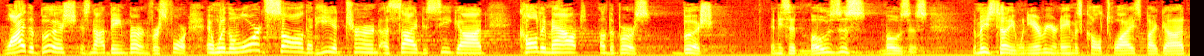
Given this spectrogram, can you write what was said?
why the bush is not being burned. Verse 4. And when the Lord saw that he had turned aside to see God, called him out of the bush bush. And he said, Moses, Moses. Let me just tell you, whenever your name is called twice by God,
